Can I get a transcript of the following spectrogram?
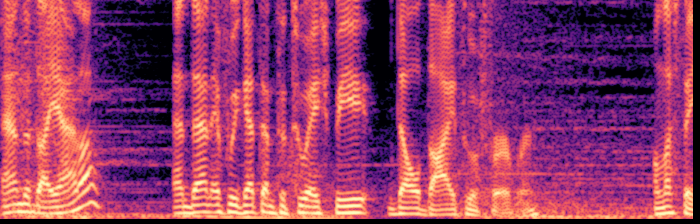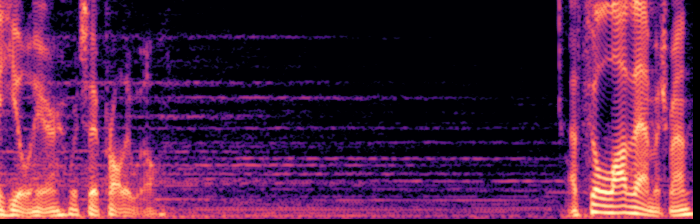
and the Diana. And then if we get them to 2 HP, they'll die to a Fervor. Unless they heal here, which they probably will. That's still a lot of damage, man.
